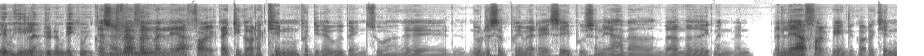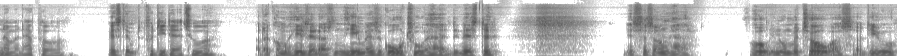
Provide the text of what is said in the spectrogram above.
er en helt anden dynamik, man kommer Jeg synes i hvert fald, med. man lærer folk rigtig godt at kende på de der udbaneture. Øh, nu er det så primært AC-busserne, jeg har været, været med, ikke? Men, men man lærer folk virkelig godt at kende, når man er på, Bestemt. på de der ture. Og der kommer helt sikkert også en hel masse gode ture her det næste, næste sæson her. Forhåbentlig nogle med tog også, og det er jo,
